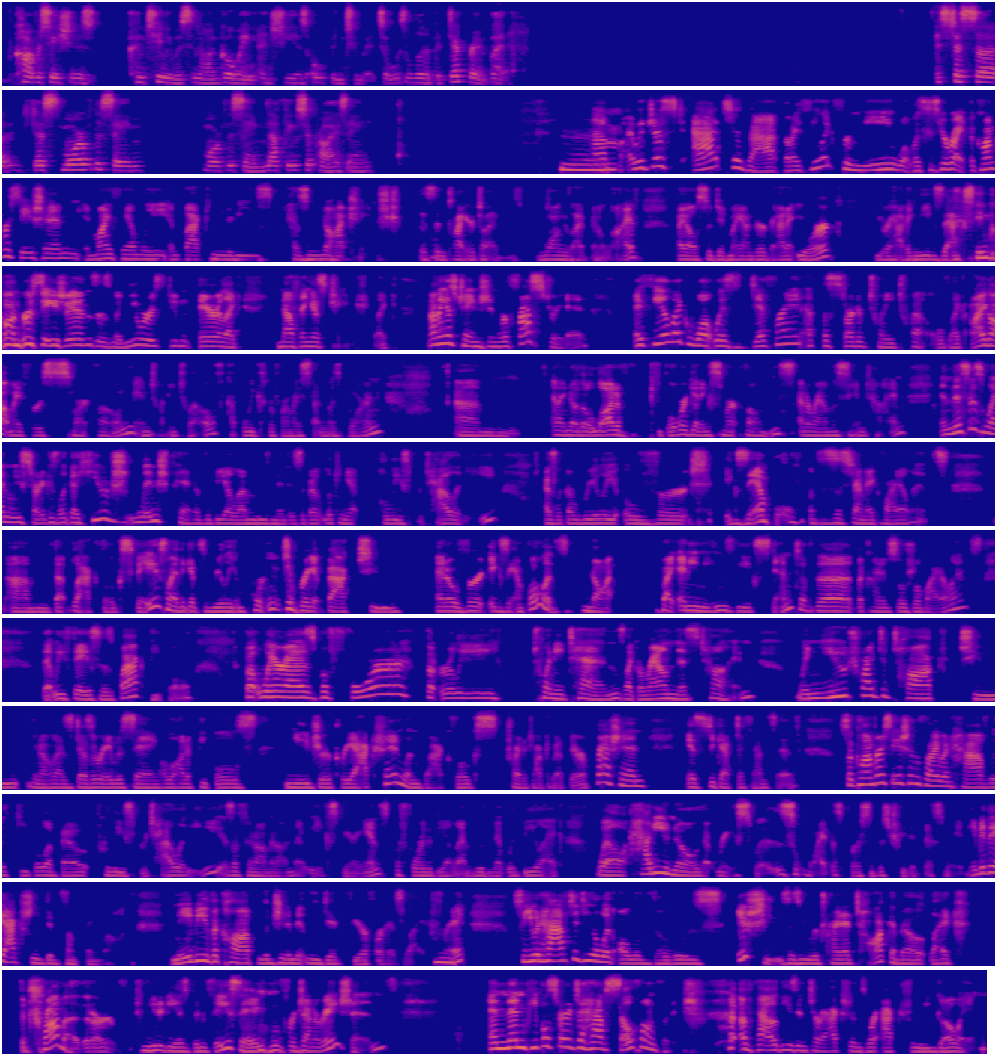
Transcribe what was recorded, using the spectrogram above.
The conversation is continuous and ongoing and she is open to it. So it was a little bit different, but it's just uh, just more of the same more of the same, nothing surprising. Hmm. Um, I would just add to that that I feel like for me, what was because you're right, the conversation in my family and Black communities has not changed this entire time, as long as I've been alive. I also did my undergrad at York. We were having the exact same conversations as when you were a student there. Like nothing has changed. Like nothing has changed, and we're frustrated. I feel like what was different at the start of 2012, like I got my first smartphone in 2012, a couple weeks before my son was born. Um, and I know that a lot of people were getting smartphones at around the same time. And this is when we started, because like a huge linchpin of the BLM movement is about looking at police brutality as like a really overt example of the systemic violence um, that Black folks face. And I think it's really important to bring it back to an overt example. It's not by any means the extent of the, the kind of social violence that we face as Black people. But whereas before the early 2010s, like around this time, when you tried to talk to, you know, as Desiree was saying, a lot of people's knee jerk reaction when Black folks try to talk about their oppression is to get defensive. So, conversations that I would have with people about police brutality is a phenomenon that we experienced before the BLM movement would be like, well, how do you know that race was why this person was treated this way? Maybe they actually did something wrong. Maybe the cop legitimately did fear for his life, mm-hmm. right? So, you would have to deal with all of those issues as you were trying to talk about, like, the trauma that our community has been facing for generations. And then people started to have cell phone footage of how these interactions were actually going.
